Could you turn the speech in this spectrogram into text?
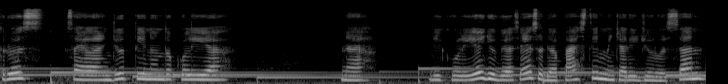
Terus, saya lanjutin untuk kuliah. Nah, di kuliah juga saya sudah pasti mencari jurusan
